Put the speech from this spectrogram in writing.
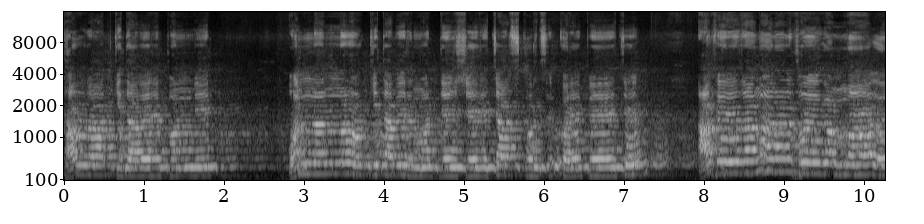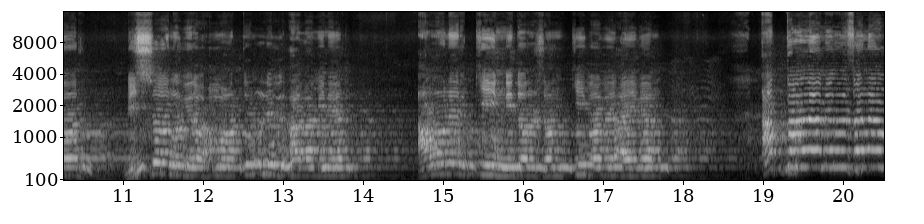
তাওরাত কিতাবের পণ্ডিত। অন্যান্য কিতাবের মধ্যে সে রিচার্জ করছে, করে পেয়েছে। আখের জামানার পয়গম্বর বিশ্ব নবী রহমাতুল্লিল আলামিনের আমলের কি নিদর্শন, কীভাবে আইবেন? আব্দুল্লাহ বিন সালাম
